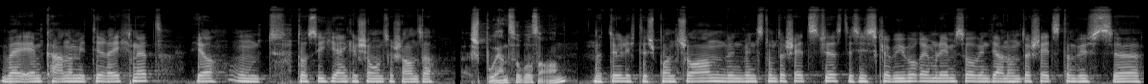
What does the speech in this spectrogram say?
weil eben keiner mit dir rechnet. Ja, und da sehe ich eigentlich schon unsere Chance auch. Sporn sowas an? Natürlich, das spornt schon an, wenn, wenn du unterschätzt wirst. Das ist, glaube ich, überall im Leben so. Wenn die einen unterschätzt, dann wirst du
